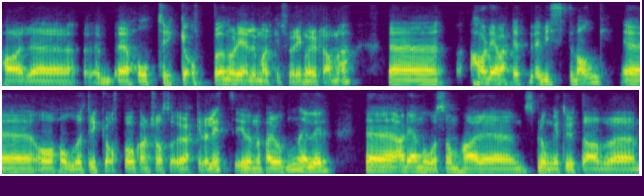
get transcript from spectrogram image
har eh, holdt trykket oppe når det gjelder markedsføring og reklame. Har det vært et bevisst valg å holde trykket oppe og kanskje også øke det litt i denne perioden, eller? Eh, er det noe som har eh, sprunget ut av, eh,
